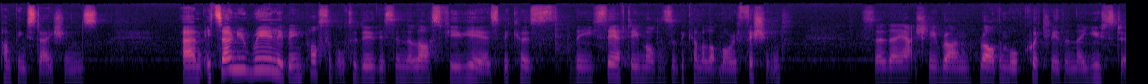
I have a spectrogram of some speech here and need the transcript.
pumping stations. Um, it's only really been possible to do this in the last few years because the CFD models have become a lot more efficient so they actually run rather more quickly than they used to.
